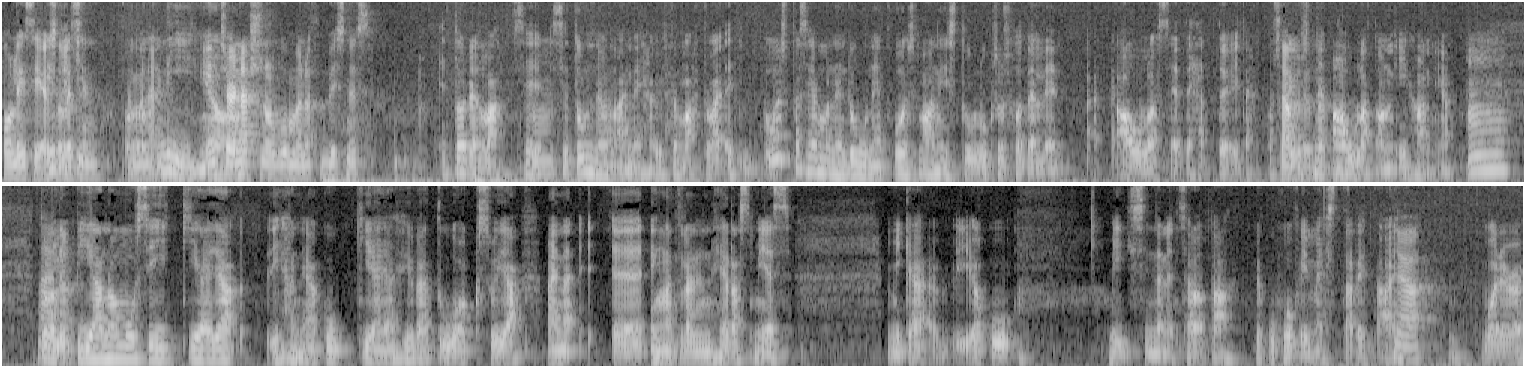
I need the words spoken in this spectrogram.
Olisi, jos olisin niin, international joo. woman of business. Et todella, se, mm. se tunne on aina ihan yhtä mahtava. Et olisipa semmoinen duuni, että voisi vaan istua luksushotellin auloissa ja tehdä töitä, koska just ne aulat on ihania. Mm. Tuo oli pianomusiikkia ja ihania kukkia ja hyvä tuoksu ja aina äh, englantilainen herrasmies – mikä joku, miksi sinne nyt sanotaan, joku hovimestari tai yeah. whatever,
